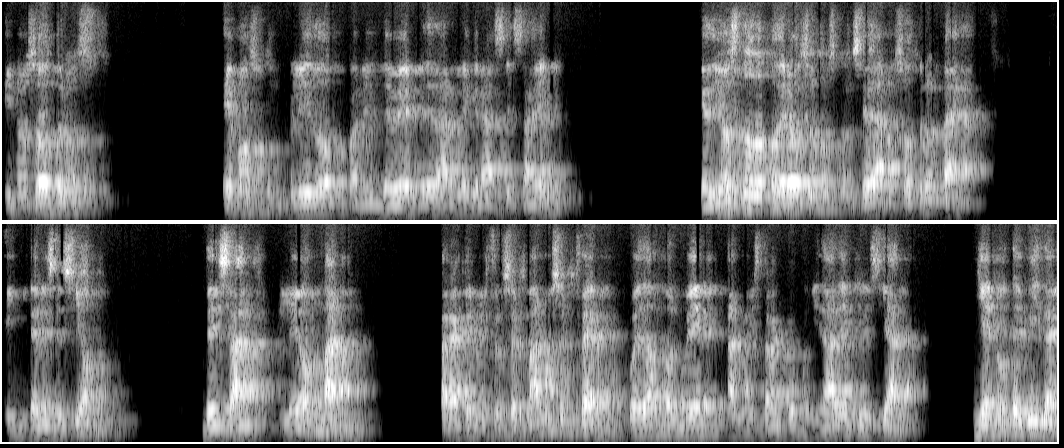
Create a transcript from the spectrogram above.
Y nosotros hemos cumplido con el deber de darle gracias a Él. Que Dios Todopoderoso nos conceda a nosotros la intercesión de San León Mano para que nuestros hermanos enfermos puedan volver a nuestra comunidad eclesial llenos de vida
